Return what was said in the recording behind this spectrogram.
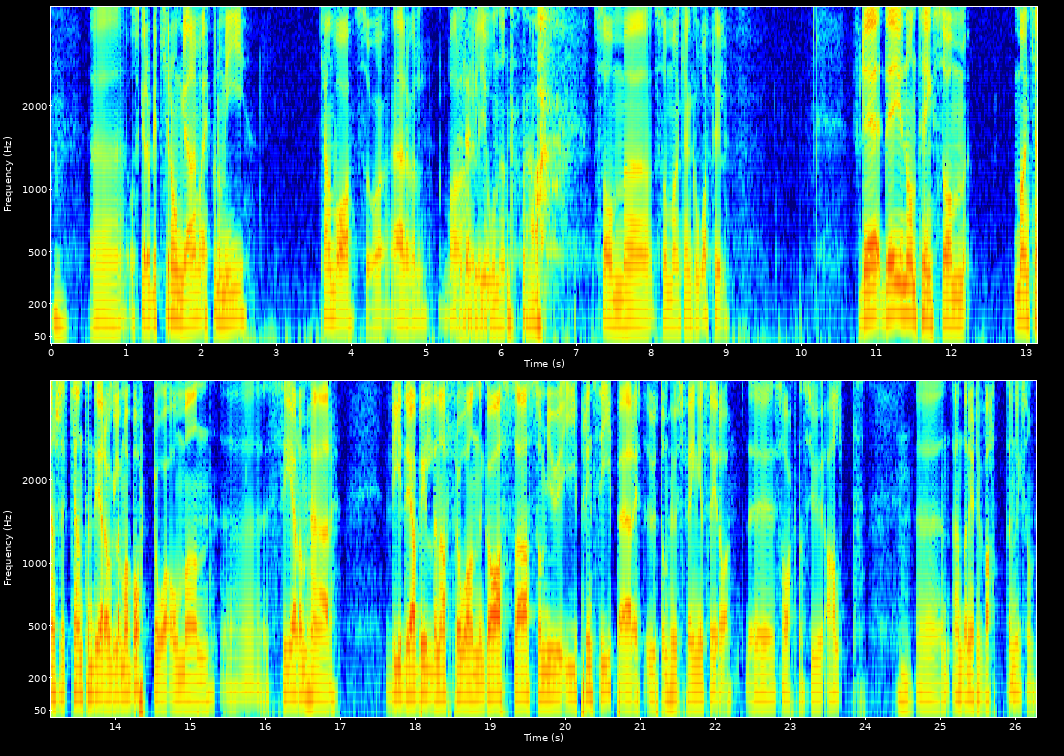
Mm. Eh, och ska det bli krångligare än vad ekonomi kan vara så är det väl bara Religion. religionen Ja. som, eh, som man kan gå till. För det, det är ju någonting som man kanske kan tendera att glömma bort då om man eh, ser de här vidriga bilderna från Gaza som ju i princip är ett utomhusfängelse idag. Det saknas ju allt, Mm. eh, ända ner till vatten liksom.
